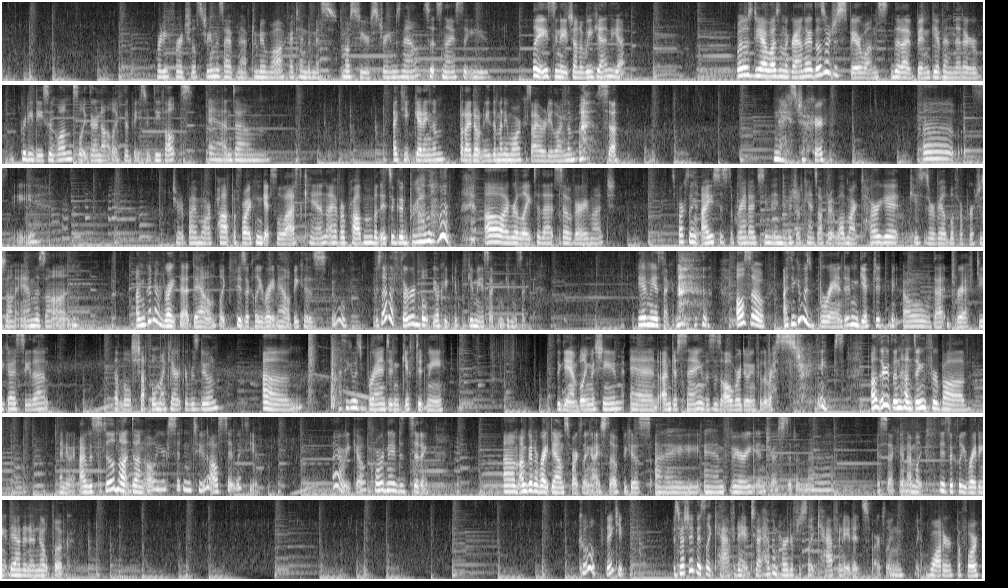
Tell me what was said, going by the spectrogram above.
Ready for a chill stream as I have an afternoon walk. I tend to miss most of your streams now, so it's nice that you play ACNH on a weekend, yeah. What those DIYs on the ground there? Those are just spare ones that I've been given that are pretty decent ones. Like, they're not like the basic defaults. And, um... I keep getting them, but I don't need them anymore because I already learned them, so... Nice, Joker. Uh, let's see. Try to buy more pop before I can get to the last can. I have a problem, but it's a good problem. oh, I relate to that so very much. Sparkling Ice is the brand I've seen the individual cans offered at Walmart Target. Cases are available for purchase on Amazon. I'm gonna write that down, like physically right now, because... Ooh, is that a third... Okay, give, give me a second, give me a second. Give me a second. also, I think it was Brandon gifted me- Oh, that drift. Do you guys see that? That little shuffle my character was doing? Um, I think it was Brandon gifted me the gambling machine, and I'm just saying this is all we're doing for the rest of the streams. Other than hunting for Bob. Anyway, I was still not done. Oh, you're sitting too? I'll sit with you. There we go. Coordinated sitting. Um, I'm gonna write down sparkling ice though, because I am very interested in that. A second, I'm like physically writing it down in a notebook. Cool, thank you. Especially if it's like caffeinated too. I haven't heard of just like caffeinated sparkling like water before.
